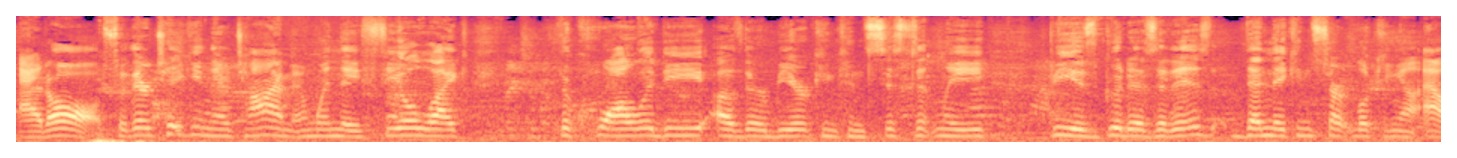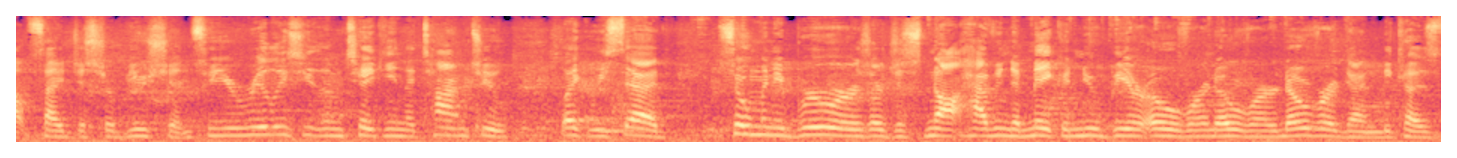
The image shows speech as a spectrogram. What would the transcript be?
at all. So they're taking their time and when they feel like the quality of their beer can consistently be as good as it is, then they can start looking at outside distribution. So you really see them taking the time to, like we said, so many brewers are just not having to make a new beer over and over and over again because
